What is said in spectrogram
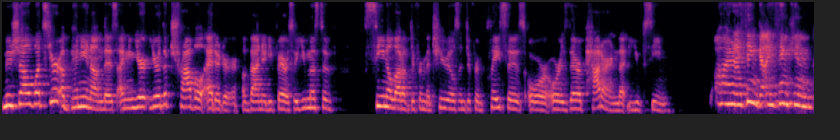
Michelle, what's your opinion on this? I mean, you're you're the travel editor of Vanity Fair, so you must have seen a lot of different materials in different places, or or is there a pattern that you've seen? I think I think in,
